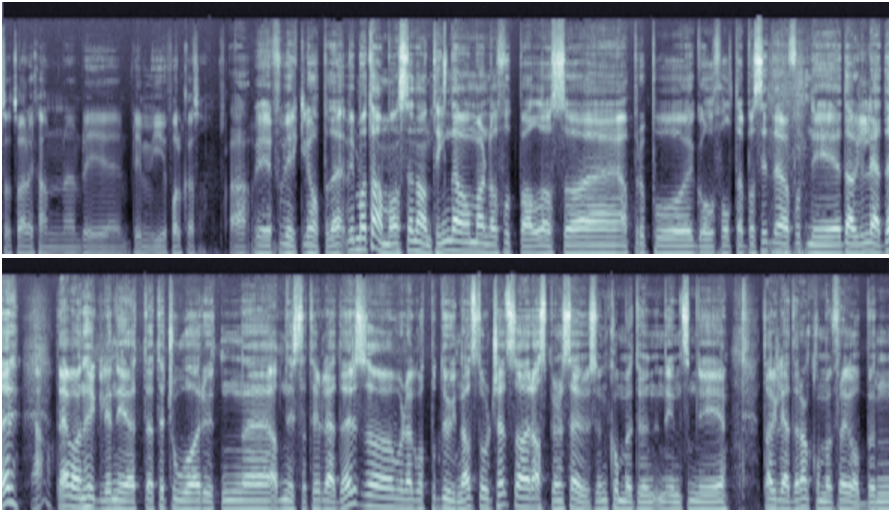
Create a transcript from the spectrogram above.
så tror jeg det kan eh, bli, bli mye folk, altså. Ja, vi får virkelig håpe det. Vi må ta med oss en annen ting da om Arendal fotball også. eh, Apropos golf, holdt jeg på å si. Dere har fått ny daglig leder. Ja. Det var en hyggelig nyhet etter to år uten eh, administrativ leder, så hvor det har gått på dugnad stort sett, så har Asbjørn Sauesund kommet inn som ny daglig leder. Han kommer fra jobben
